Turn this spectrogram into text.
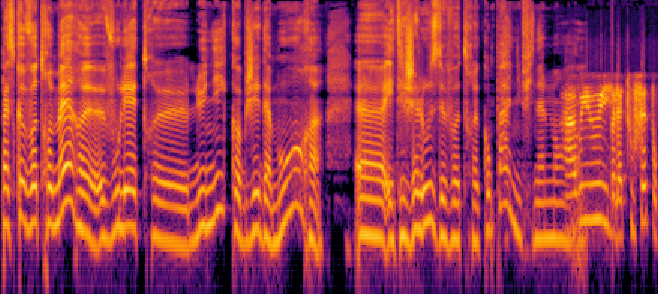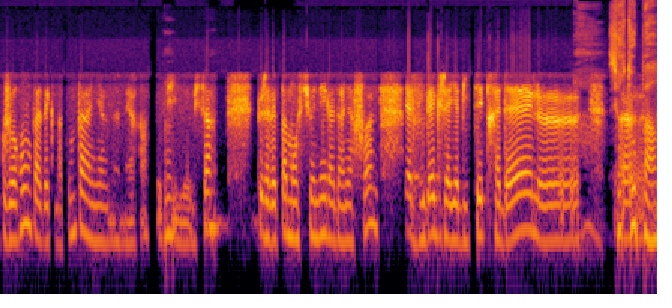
Parce que votre mère euh, voulait être euh, l'unique objet d'amour, était jalouse de votre compagne finalement. Ah oui, oui, elle a tout fait pour que je rompe avec ma compagne, ma mère. Hein. Aussi, mmh. ça que j'avais pas mentionné la dernière fois. Elle voulait que j'aille habiter près d'elle. Surtout pas.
